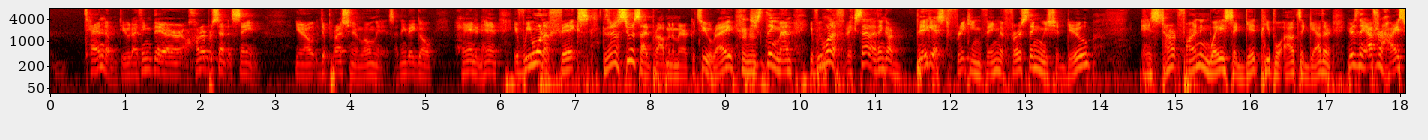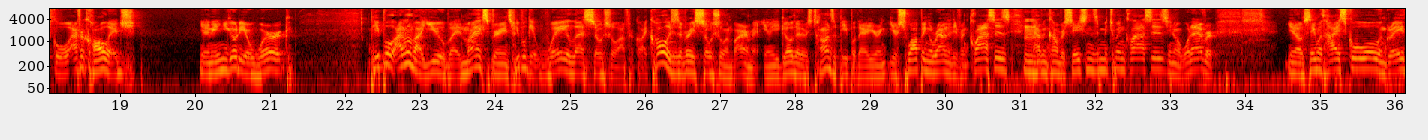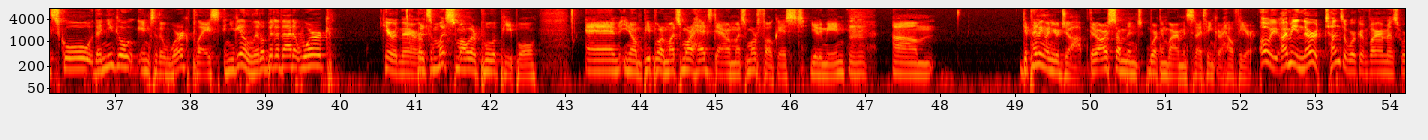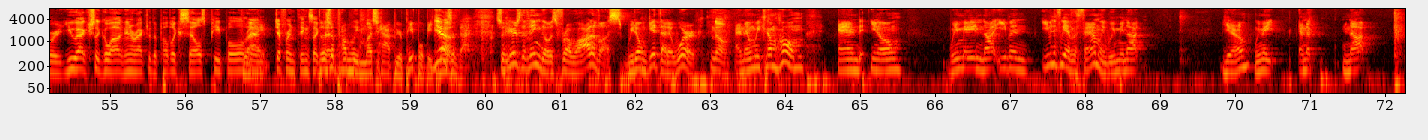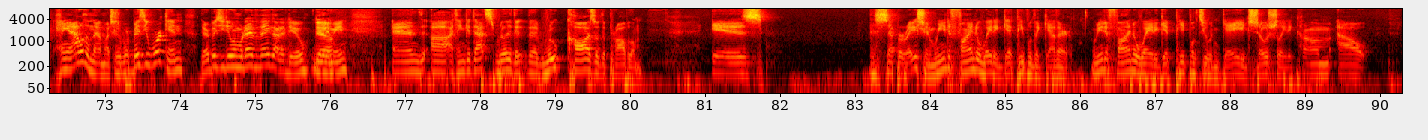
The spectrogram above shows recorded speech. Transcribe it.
tandem, dude. I think they're 100% the same. You know, depression and loneliness. I think they go hand in hand. If we want to fix because there's a suicide problem in America too, right? Mm-hmm. Here's the thing, man. If we want to fix that, I think our biggest freaking thing, the first thing we should do is start finding ways to get people out together. Here's the thing, after high school, after college, you know what I mean? You go to your work, people i don't know about you but in my experience people get way less social after college college is a very social environment. You know you go there there's tons of people there. You're you're swapping around in different classes you're having conversations in between classes you know whatever. You know same with high school and grade school. Then you go into the workplace and you get a little bit of that at work. Here and there. but it's a much smaller pool of people. And you know people are much more heads down much more focused you know what i mean? Mm-hmm. um, depending on your job there are some in- work environments that i think are healthier Oh, I mean, there are tons of work environments where you actually go out and interact with the public, salespeople, Right. and different things like those that. Those are probably much happier people because Yeah. of that. So here's the thing, though: is for a lot of us, we don't get that at work. No. and then we come home, and you know, we may not even even if we have a family, we may not, you know, we may end up not hanging out with them that much because we're busy working. They're busy doing whatever they got to do. You know what Yeah. I mean? And uh, I think that that's really the, the root cause of the problem is the separation. We need to find a way to get people together. We need to find a way to get people to engage socially, to come out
